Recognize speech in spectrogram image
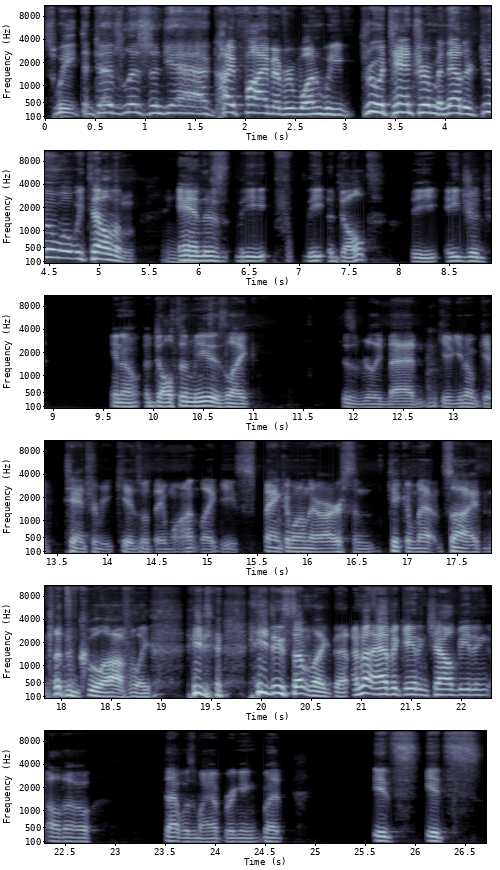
"Sweet, the devs listened. Yeah, high five, everyone. We threw a tantrum, and now they're doing what we tell them." Mm-hmm. And there's the the adult, the aged, you know, adult in me is like, this is really bad. Give you don't give tantrumy kids what they want. Like you spank them on their arse and kick them outside and let them cool off. Like he he do something like that. I'm not advocating child beating, although that was my upbringing. But it's it's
